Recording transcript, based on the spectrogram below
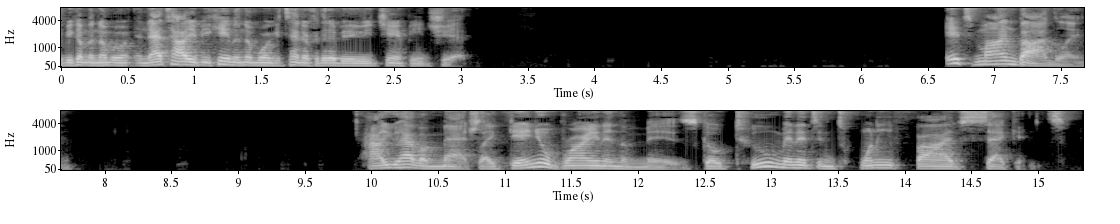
to become the number one, and that's how he became the number one contender for the WWE Championship. It's mind boggling how you have a match like Daniel Bryan and The Miz go two minutes and 25 seconds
